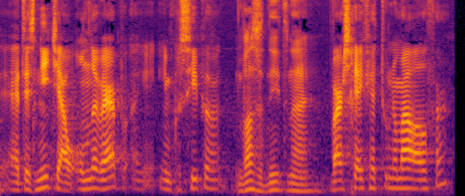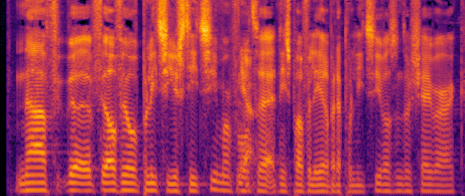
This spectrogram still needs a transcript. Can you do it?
het is niet jouw onderwerp in principe. Was het niet, nee. Waar schreef jij toen normaal over? Nou, veel, veel politie, justitie, maar bijvoorbeeld ja. etnisch profileren bij de politie was een dossier waar ik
